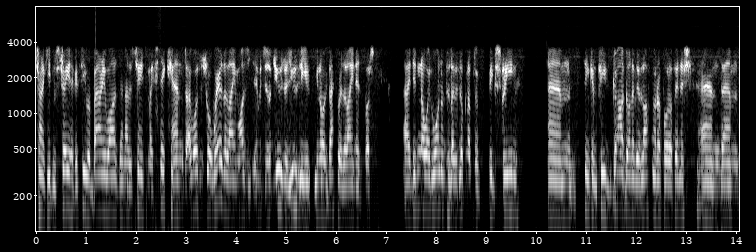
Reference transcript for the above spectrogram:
trying to keep him straight. I could see where Barry was, and I was changing my stick, and I wasn't sure where the line was, which is unusual. Usually, you know exactly where the line is, but I didn't know I'd won until I was looking up the big screen, um, thinking, "Please God, don't let me have lost another photo finish." And um,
